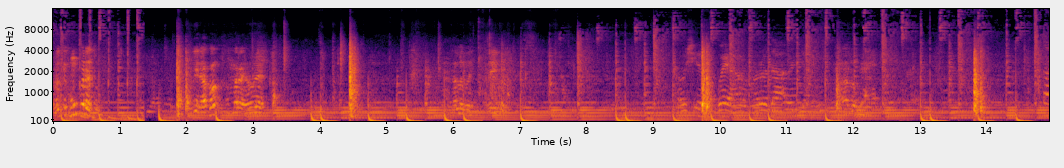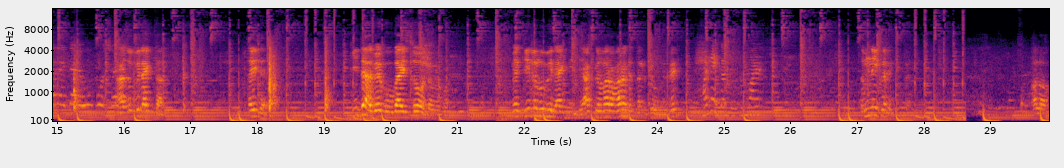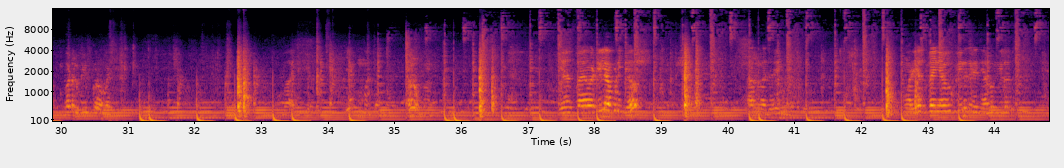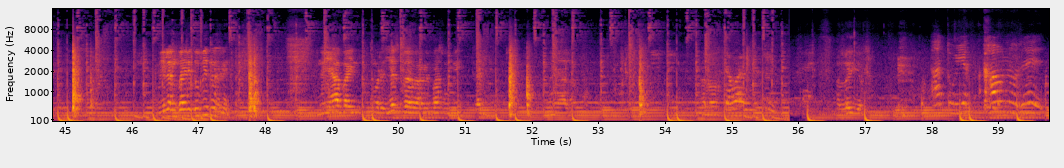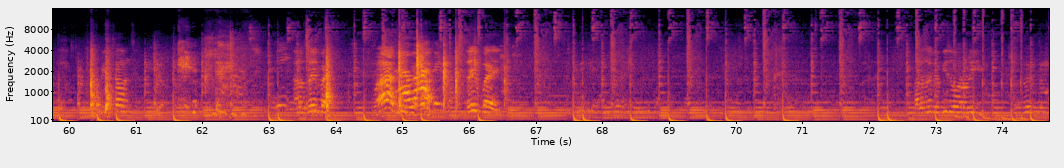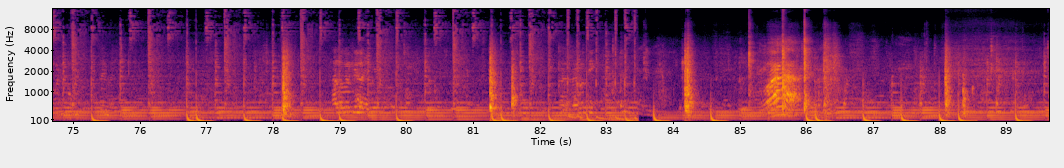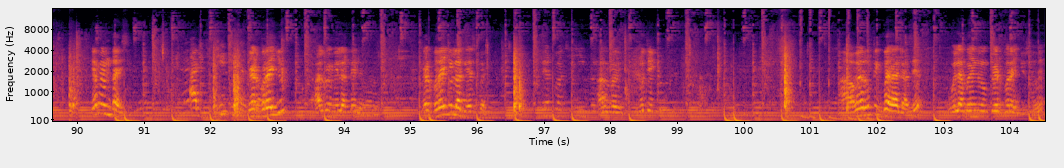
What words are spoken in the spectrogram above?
ઊભા શું કરે તું? રાખો, અમારા હવે આજ બી રાખતા. થઈ જાય. કીધા ભેગું ગાઈ જો તમે મેં કીધું ઊભી રાખી દીધી. આજકાલ મારા મારા છે તને કેવું છે મને કહ્યું, તમારે તમને કરે હાલો બટલ ક્લિક કરો ભાઈ, યશભાઈ હવે ઢીલા પડી ગયો હાલમાં જઈ મારા યશભાઈ ને હવે ઊભી નથી રહેતી. હાલો મિલન મિલનભાઈ ની ઊભી જ નથી રહેતી. નહીં આ ભાઈ યશભાઈ આગળ પાછું. નહીં, હાલો. લઈ ગયો આ તો એક ખાવાનું રે. ખાવાનું છે. હાલો જયભાઈ. વાહ હાલો કેમ એમ થાય છે આ જીતી નથી. પેટ ભરાઈ ગયું હાલ ભાઈ મિલન લઈ લેવાનું પેટ ભરાઈ ગયું લાગે યશભાઈ હાલ ભાઈ ઋતિક હા હવે ઋતિકભાઈ હાલ્યા છે ઓલા ભાઈ નું પેટ ભરાઈ ગયું છે હવે.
